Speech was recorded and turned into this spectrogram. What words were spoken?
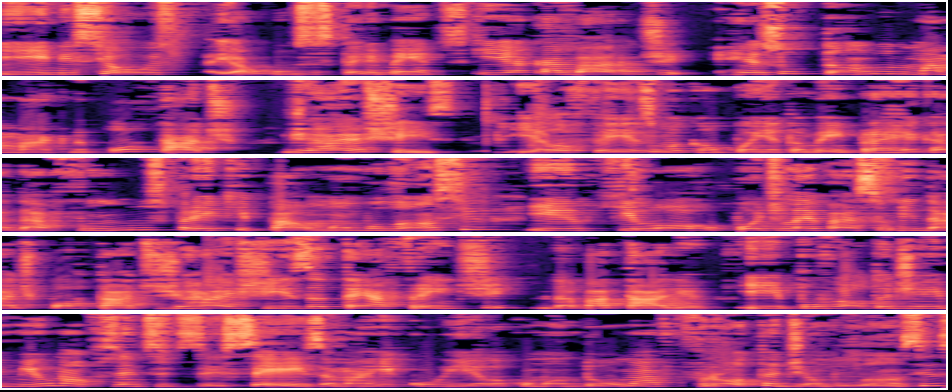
e iniciou alguns experimentos que acabaram de resultando numa máquina portátil de raio-x. E ela fez uma campanha também para arrecadar fundos para equipar uma ambulância e que logo pôde levar essa unidade portátil de raio-x até a frente da batalha. E por volta de 1916, a Marie Curie ela comandou uma frota de ambulâncias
